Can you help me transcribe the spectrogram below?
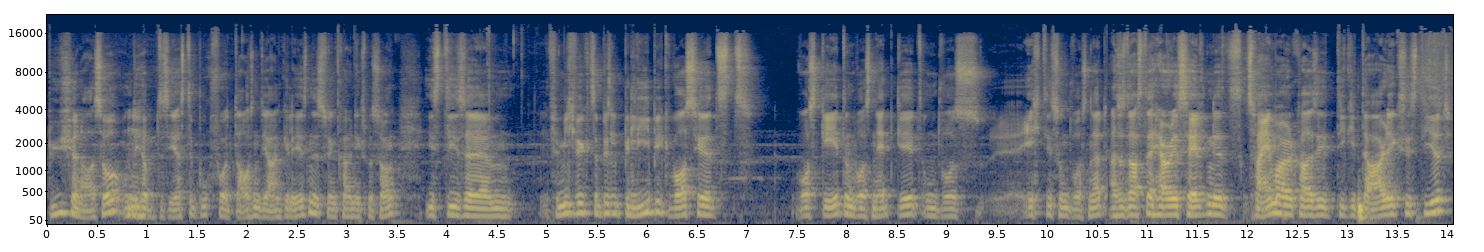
Büchern auch so, und Mhm. ich habe das erste Buch vor tausend Jahren gelesen, deswegen kann ich nichts mehr sagen, ist diese, ähm, für mich wirkt es ein bisschen beliebig, was jetzt, was geht und was nicht geht und was echt ist und was nicht. Also dass der Harry Seldon jetzt zweimal quasi digital existiert,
